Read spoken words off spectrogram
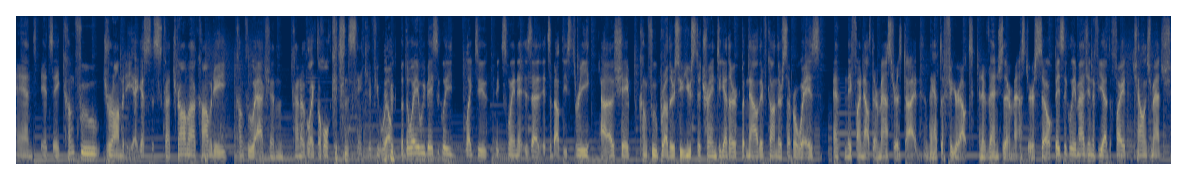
and it's a kung fu dramedy. I guess it's got drama, comedy, kung fu action, kind of like the whole kitchen sink, if you will. but the way we basically like to explain it is that it's about these three out of shape kung fu brothers who used to train together, but now they've gone their separate ways and they find out their master has died and they have to figure out and avenge their master. So basically, imagine if you had to fight a challenge match,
